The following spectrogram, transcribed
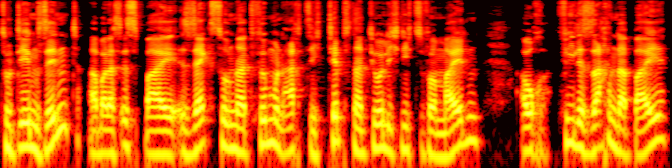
Zudem sind, aber das ist bei 685 Tipps natürlich nicht zu vermeiden, auch viele Sachen dabei,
